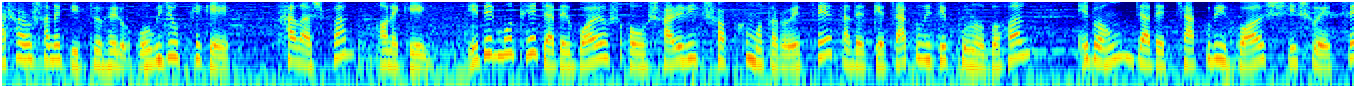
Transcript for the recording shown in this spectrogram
আঠারো সালে বিদ্রোহের অভিযোগ থেকে খালাস পান অনেকেই এদের মধ্যে যাদের বয়স ও শারীরিক সক্ষমতা রয়েছে তাদেরকে চাকুরিতে পুনর্বহাল এবং যাদের চাকুরির বয়স শেষ হয়েছে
